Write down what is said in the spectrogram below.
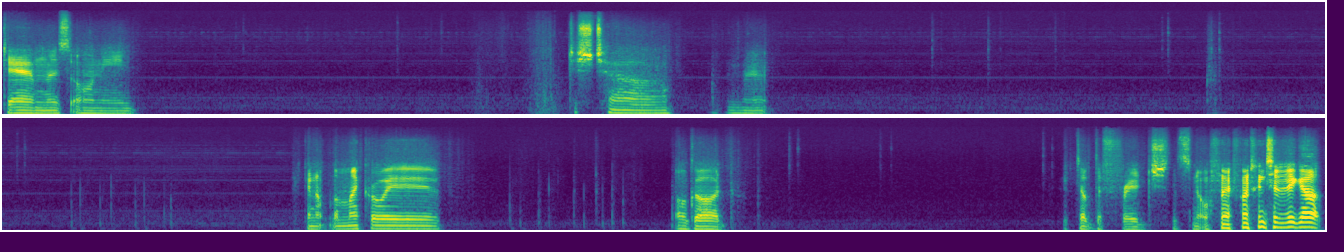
Damn, there's only... Just. Minute. Picking up the microwave. Oh god. Picked up the fridge. That's not what I wanted to pick up.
